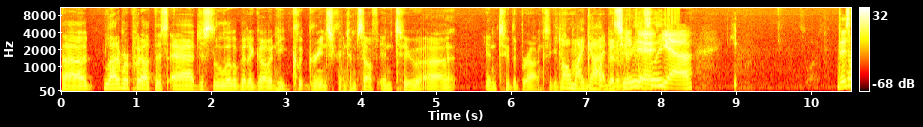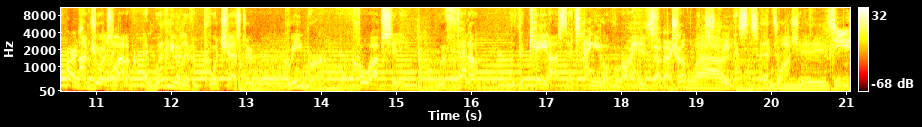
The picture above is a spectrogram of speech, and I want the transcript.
uh, Latimer put out this ad just a little bit ago, and he cl- green screened himself into uh, into the Bronx. You just Oh my God, bit did, Seriously? yeah. He- This part. I'm George Latimer, and whether you live in Port Chester, Greenburgh, or Co-op City, we're fed up with the chaos that's hanging over our heads. He's not actually- Trump Wow, extremists that's in Washington. amazing. Do you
